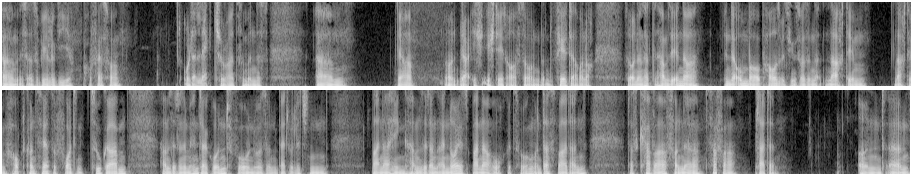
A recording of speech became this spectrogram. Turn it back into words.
ähm, ist also Biologie-Professor oder Lecturer zumindest. Ähm, ja, und ja, ich, ich stehe drauf, so, und, und fehlte aber noch. So, und dann hat, haben sie in der, in der Umbaupause, beziehungsweise nach dem, nach dem Hauptkonzert sofort den Zugaben, haben sie dann im Hintergrund, wo nur so ein Bad Religion Banner hing, haben sie dann ein neues Banner hochgezogen und das war dann das Cover von der Safa-Platte. Und ähm,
